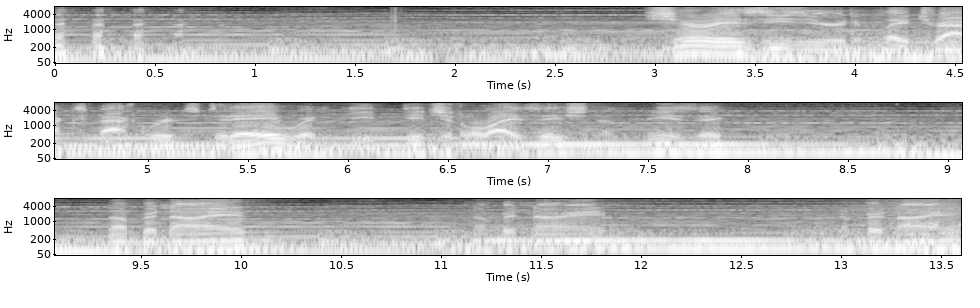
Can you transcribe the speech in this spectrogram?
sure is easier to play tracks backwards today with the digitalization of music. Number nine, number nine, number nine.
